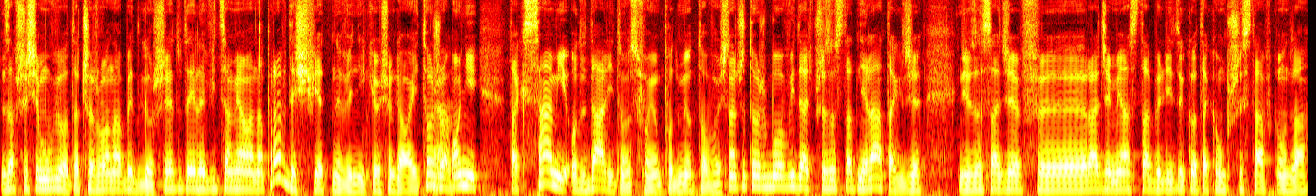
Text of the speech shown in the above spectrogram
zawsze się mówiło, ta czerwona Bydgoszcz, nie? Tutaj Lewica miała naprawdę świetne wyniki, osiągała i to, że Tak. oni tak sami oddali tą swoją podmiotowość, znaczy to już było widać przez ostatnie lata, gdzie, gdzie w zasadzie w e, Radzie Miasta byli tylko taką przystawką dla,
